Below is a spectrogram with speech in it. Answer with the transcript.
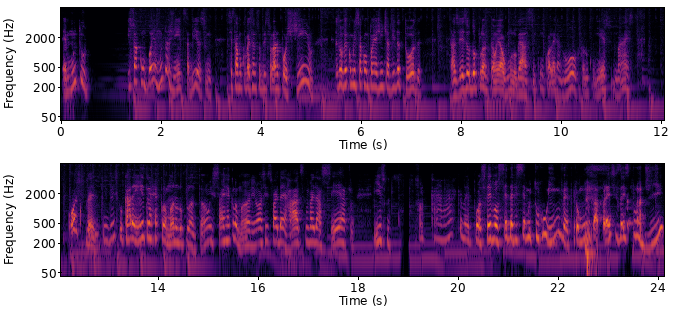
é muito. Isso acompanha muita gente, sabia? Assim, vocês estavam conversando sobre isso lá no postinho, vocês vão ver como isso acompanha a gente a vida toda. Às vezes eu dou plantão em algum lugar assim com um colega novo que eu não conheço e tudo mais. Poxa, velho, tem vezes que o cara entra reclamando no plantão e sai reclamando. E, nossa, isso vai dar errado, isso não vai dar certo. Isso. Falo, caraca, velho, pô, ser você deve ser muito ruim, velho, porque o mundo tá prestes a explodir,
